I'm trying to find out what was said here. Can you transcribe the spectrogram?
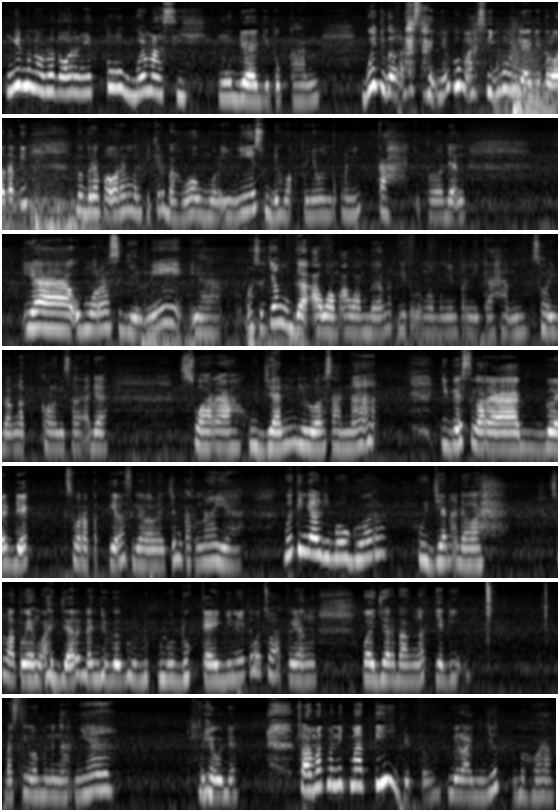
mungkin menurut orang itu gue masih muda gitu kan gue juga ngerasanya gue masih muda gitu loh. Tapi beberapa orang berpikir bahwa umur ini sudah waktunya untuk menikah gitu loh. Dan ya umur segini ya maksudnya nggak awam-awam banget gitu loh ngomongin pernikahan. Sorry banget kalau misalnya ada suara hujan di luar sana juga suara geledek suara petir segala macam. Karena ya gue tinggal di Bogor hujan adalah suatu yang wajar dan juga gluduk-gluduk kayak gini itu suatu yang wajar banget. Jadi pasti lo mendengarnya. Ya udah. Selamat menikmati gitu. Gue lanjut bahwa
